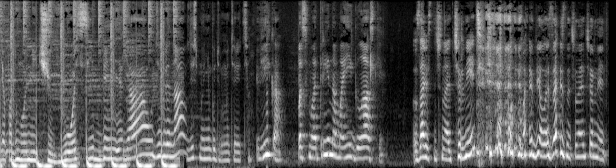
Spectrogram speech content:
Я подумала, ничего себе! Я удивлена. Здесь мы не будем материться. Вика, посмотри на мои глазки. Зависть начинает чернеть. Моя белая зависть начинает чернеть.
